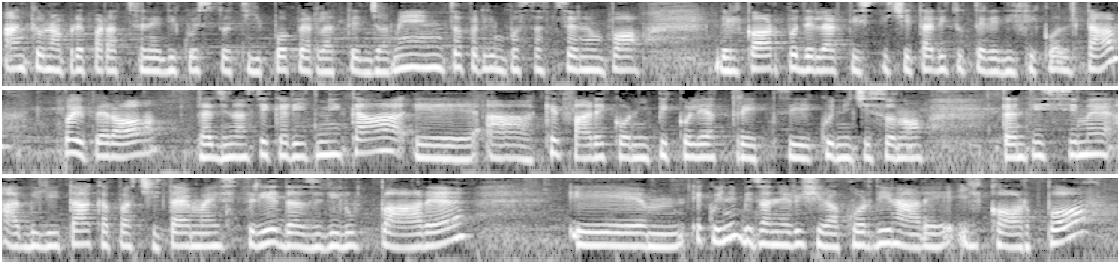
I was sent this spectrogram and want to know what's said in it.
anche una preparazione di questo tipo per l'atteggiamento, per l'impostazione un po' del corpo, dell'artisticità, di tutte le difficoltà. Poi però la ginnastica ritmica eh, ha a che fare con i piccoli attrezzi, quindi ci sono tantissime abilità, capacità e maestrie da sviluppare e, e quindi bisogna riuscire a coordinare il corpo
